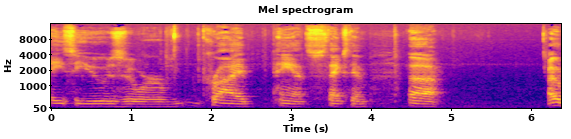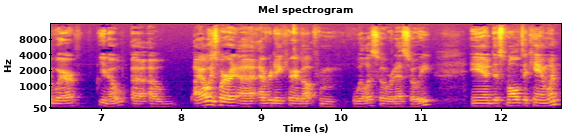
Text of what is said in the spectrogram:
ACUs or Crye pants, thanks to him. Uh, I would wear, you know, a, I always wear an everyday carry belt from Willis over at SOE. And this multicam one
